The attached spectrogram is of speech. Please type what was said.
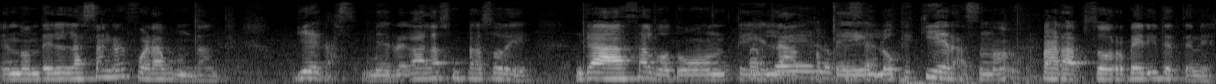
en donde la sangre fuera abundante, llegas, me regalas un pedazo de gas, algodón, tela, Papel, lo que papel, lo que quieras, ¿no? Para absorber y detener.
